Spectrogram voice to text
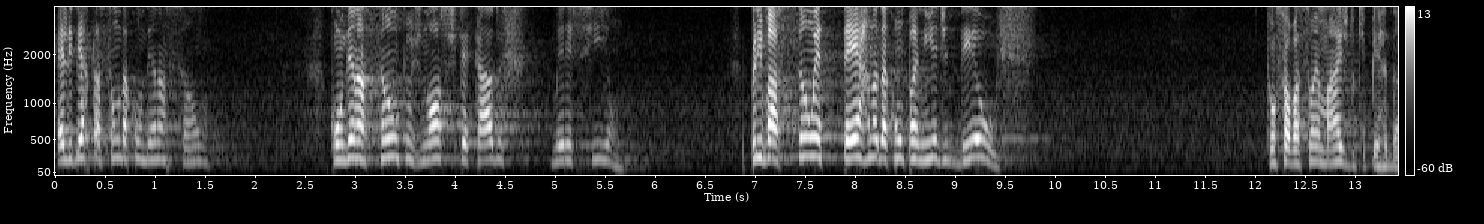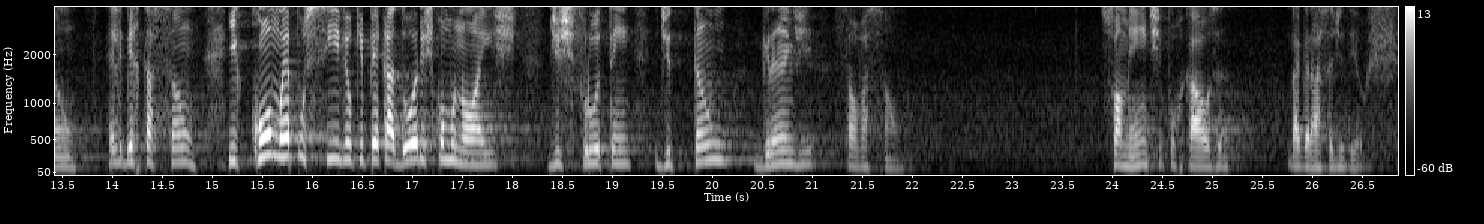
é libertação da condenação condenação que os nossos pecados mereciam, privação eterna da companhia de Deus. Então, salvação é mais do que perdão, é libertação. E como é possível que pecadores como nós desfrutem de tão grande salvação? Somente por causa da graça de Deus.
